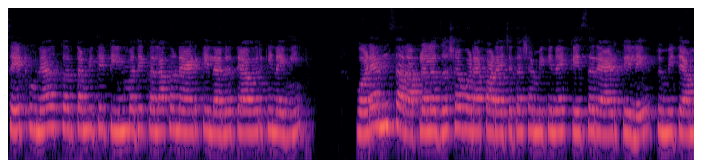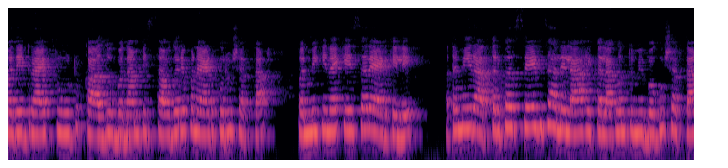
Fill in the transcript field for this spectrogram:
सेट होण्याकरता मी ते टीनमध्ये कलाकंद ॲड केल्यानं त्यावर की नाही मी वड्यानुसार आपल्याला जशा वड्या पाडायच्या तशा मी की नाही केसर ॲड केले. तुम्ही त्यामध्ये ड्रायफ्रूट काजू बदाम पिस्ता वगैरे पण ॲड करू शकता. पण मी की नाही केसर ॲड केले. आता मी रात्रभर सेट झालेला आहे कलाकंद तुम्ही बघू शकता.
